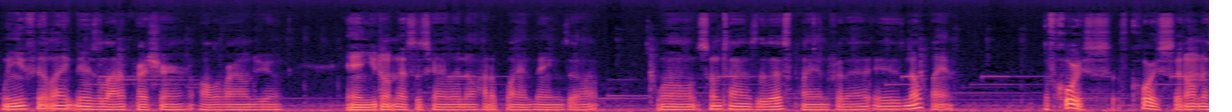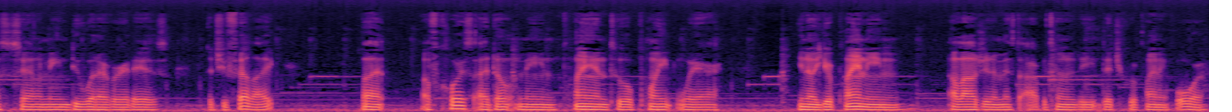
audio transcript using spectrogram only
When you feel like there's a lot of pressure all around you and you don't necessarily know how to plan things out, well, sometimes the best plan for that is no plan. Of course, of course, I don't necessarily mean do whatever it is that you feel like, but of course, I don't mean plan to a point where, you know, your planning allows you to miss the opportunity that you were planning for.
